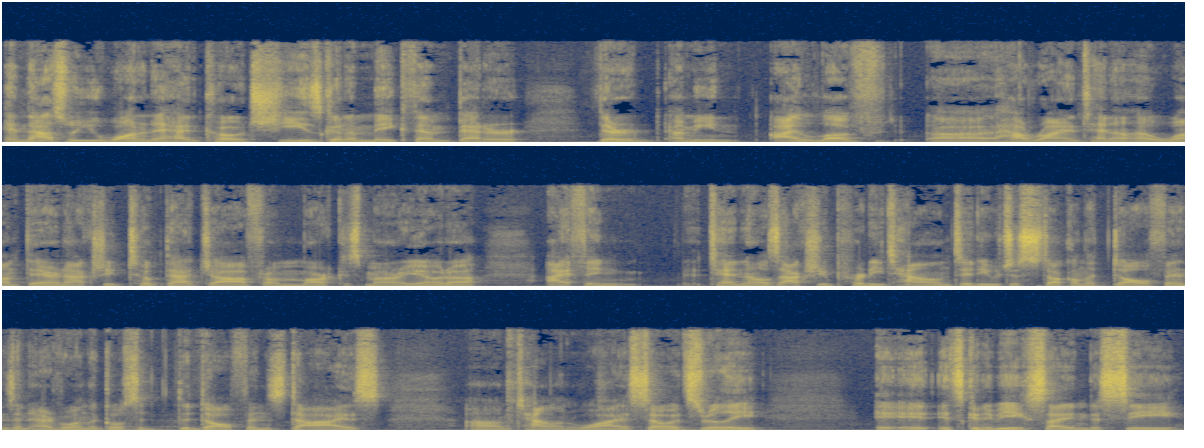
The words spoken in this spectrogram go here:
And that's what you want in a head coach. He's going to make them better. They're, I mean, I love uh, how Ryan Tannehill went there and actually took that job from Marcus Mariota. I think Tannehill is actually pretty talented. He was just stuck on the Dolphins, and everyone that goes to the Dolphins dies um, talent wise. So it's really, it, it's going to be exciting to see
